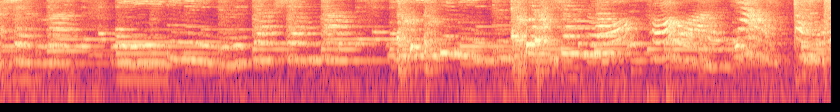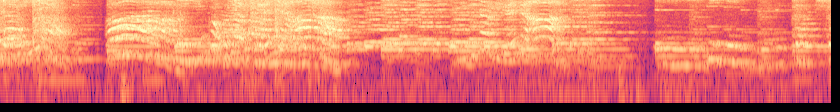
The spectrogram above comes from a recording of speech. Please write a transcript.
什么你的名字叫什么你的名字叫什么我叫李元元名字叫你不叫李你的名字叫什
